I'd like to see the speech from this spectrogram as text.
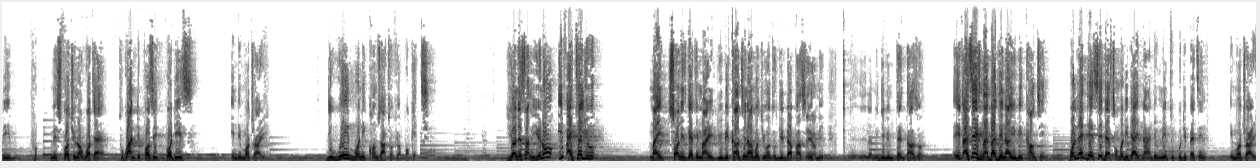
the misfortune of water to go and deposit bodies in the mortuary. The way money comes out of your pocket. You understand me? You know, if I tell you my son is getting married, you'll be counting how much you want to give that person, you know me? Let me give him 10,000. If I say it's my birthday now, you'll be counting. But let them say that somebody died now and they need to put the person in mortuary.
